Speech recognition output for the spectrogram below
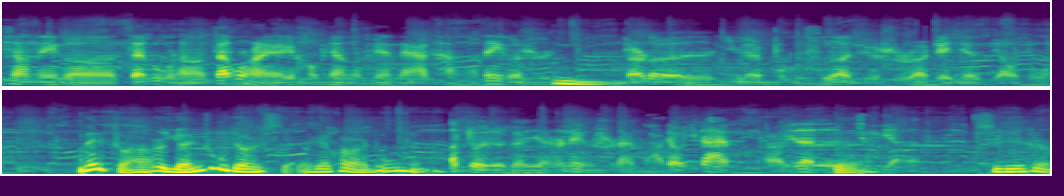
像那个在路上，在路上也有好片子，推荐大家看看。那个是里边的音乐布鲁斯啊、爵士啊这些比较多。那主要是原著就是写的这块东西啊，对对对，也是那个时代垮掉一代嘛，垮掉一代的经典。嬉皮士，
